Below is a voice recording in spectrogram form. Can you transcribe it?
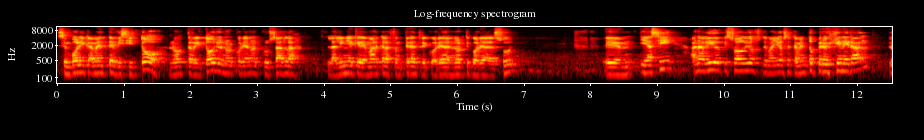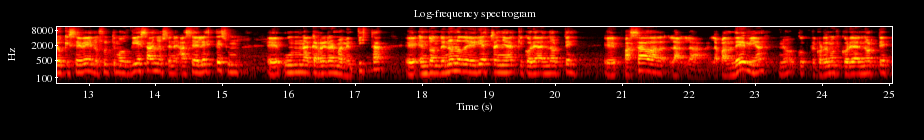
simbólicamente visitó ¿no? territorio norcoreano al cruzar la, la, línea que demarca la frontera entre Corea del Norte y Corea del Sur. Eh, y así han habido episodios de mayor acercamiento, pero en general lo que se ve en los últimos 10 años en hacia el este es eh, una carrera armamentista eh, en donde no nos debería extrañar que Corea del Norte, eh, pasada la, pandemia, ¿no? recordemos que Corea del Norte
